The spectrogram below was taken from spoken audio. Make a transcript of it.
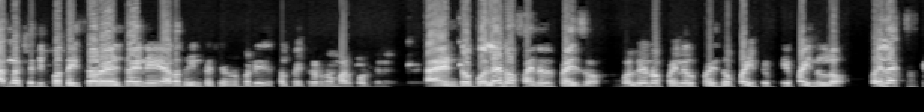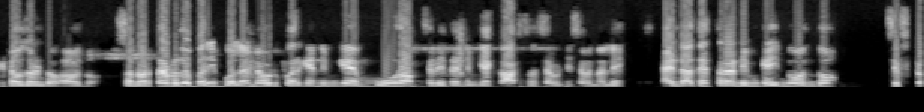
ಆರ್ ಲಕ್ಷದ ಇಪ್ಪತ್ತೈದು ಸಾವಿರ ಹೇಳ್ತಾ ಇದೀನಿ. ಯಾರಾದ್ರೂ ಇಂಟ್ರೆಸ್ಟ್ ಇದ್ರೆ ಬರೀ ಸ್ವಲ್ಪ ಹೆಚ್ಚು ಕಡಿಮೆ ಮಾಡ್ಕೊಡ್ತೀನಿ. And Baleno final price Baleno final price five fifty final five lakh fifty thousand ಹೌದು. ಸೊ ನೋಡ್ತಾ ಇರ್ಬೋದು ಬರೀ ಬೊಲೆನೋ ಹುಡುಕೋರ್ಗೆ ನಿಮ್ಗೆ ಮೂರ್ ಆಪ್ಷನ್ ಇದೆ. ನಿಮ್ಗೆ ಕಾಸ್ಟ್ ಸೆವೆಂಟಿ ಸೆವೆನ್ ಅಲ್ಲಿ. ಅಂಡ್ ಅದೇ ತರ ನಿಮ್ಗೆ ಇನ್ನೂ ಒಂದು Swift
